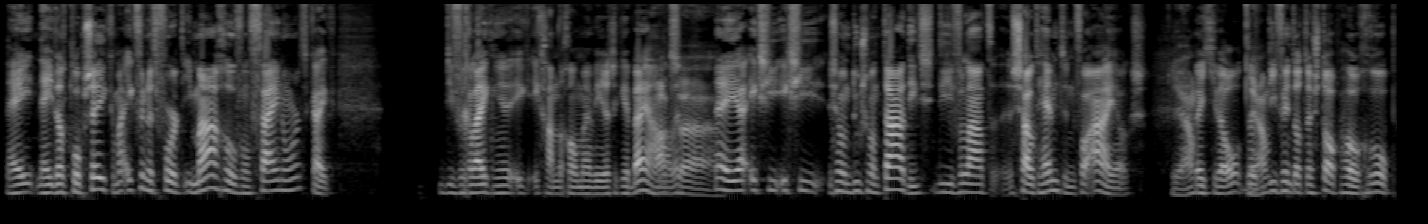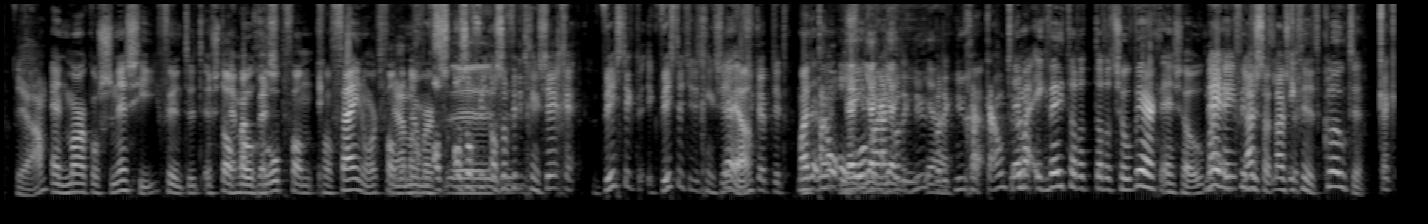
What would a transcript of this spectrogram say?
Nee, nee, dat klopt zeker. Maar ik vind het voor het imago van Feyenoord... Kijk, die vergelijkingen... Ik, ik ga hem er gewoon maar weer eens een keer bij halen. Hatsa. Nee, ja, ik zie, ik zie zo'n Dusan Tadic, die verlaat Southampton voor Ajax. Ja, Weet je wel? Dat- Ja. Die vindt dat een stap hogerop. ja. En Marco Senesi vindt het een stap Nee, hogerop best- van, van Feyenoord, van Ja, de nummer... Als, alsof, je, eh, alsof je dit ging zeggen, wist ik, ik wist dat je dit ging zeggen, dus ik heb dit Maar al ja, ja, voorbereid wat, ik nu, wat ik nu ga counteren. Nee, maar ik weet dat het, dat het zo werkt en zo. Maar Nee, nee, ik vind luister, het, luister. Ik vind het kloten. Kijk,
